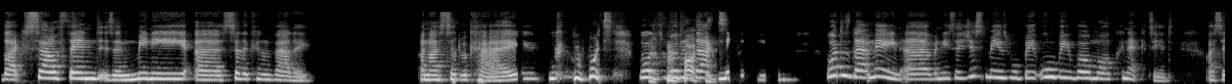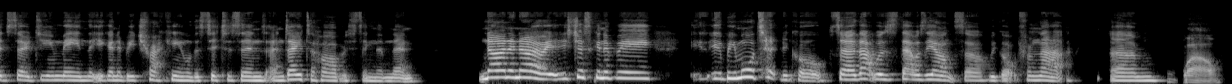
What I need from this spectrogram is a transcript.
like Southend is a mini uh, Silicon Valley. And I said, okay, what, what, what does that mean? What does that mean? Um, and he said, it just means we'll be all be well more connected. I said, so do you mean that you're going to be tracking all the citizens and data harvesting them then? No, no, no. It's just going to be it- it'll be more technical. So that was that was the answer we got from that. Um, wow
